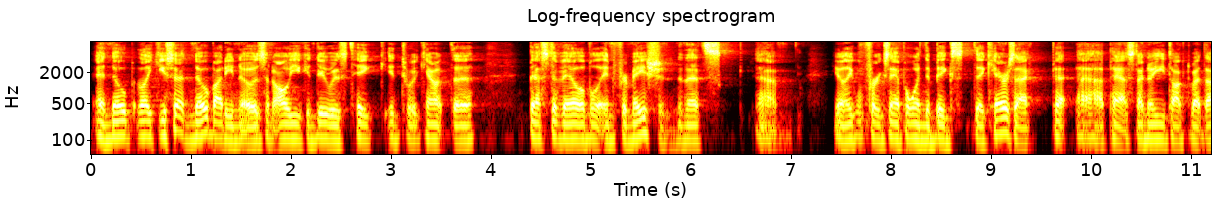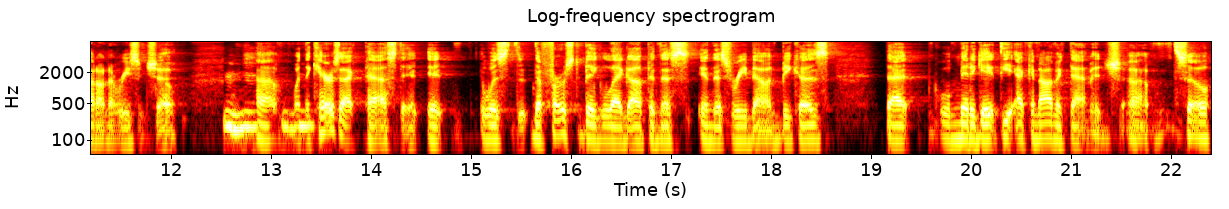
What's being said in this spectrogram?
And no, like you said, nobody knows, and all you can do is take into account the best available information, and that's um, you know, like for example, when the big the CARES Act uh, passed. I know you talked about that on a recent show. Mm-hmm. Um, when the mm-hmm. CARES Act passed, it, it, it was the first big leg up in this in this rebound because that will mitigate the economic damage. Um, so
